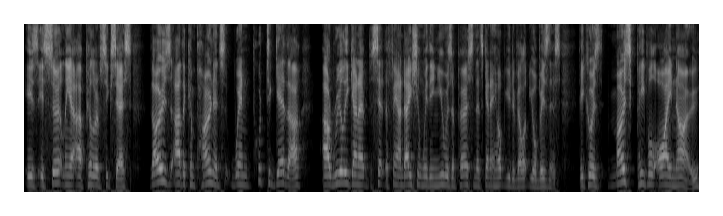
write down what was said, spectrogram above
is is certainly a, a pillar of success. Those are the components when put together are really going to set the foundation within you as a person that's going to help you develop your business. Because most people I know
